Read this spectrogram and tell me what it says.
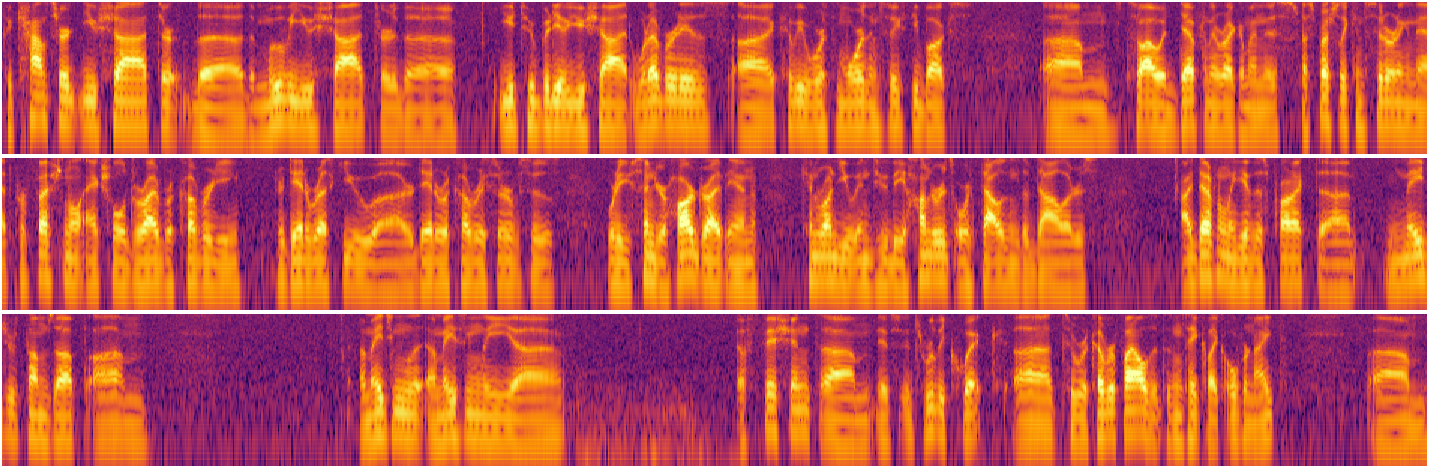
the concert you shot or the, the movie you shot or the YouTube video you shot, whatever it is, uh, it could be worth more than 60 bucks. Um, so I would definitely recommend this, especially considering that professional actual drive recovery or data rescue uh, or data recovery services where you send your hard drive in can run you into the hundreds or thousands of dollars. I definitely give this product a major thumbs up. Um, amazingly, amazingly uh, efficient. Um, it's it's really quick uh, to recover files. It doesn't take like overnight. Um,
